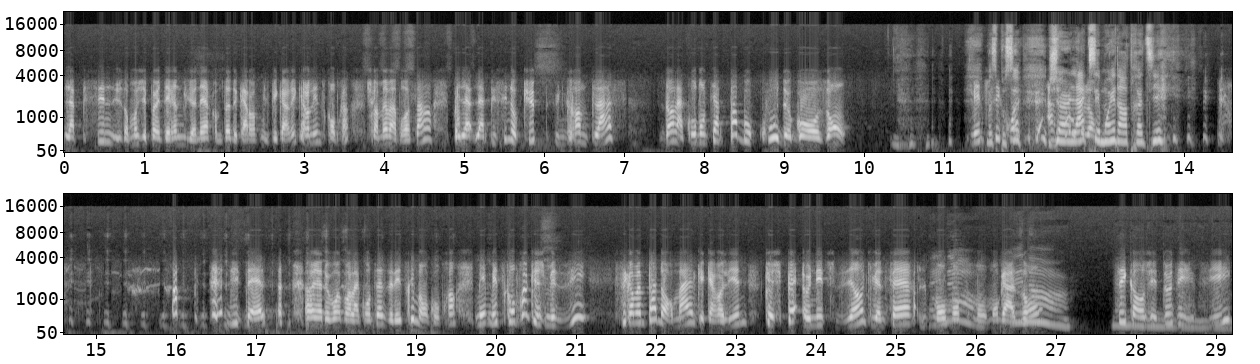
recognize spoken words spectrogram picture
la piscine, je moi, j'ai pas un terrain de millionnaire comme toi de 40 000 pieds carrés. Caroline, tu comprends? Je suis quand même à Brossard. Mais la, piscine occupe une grande place dans la cour. Donc, il n'y a pas beaucoup de gazon. Mais tu sais quoi? J'ai un lac, c'est moins d'entretien. Dit-elle. Rien de moins pour la comtesse de l'Estrie, mais on comprend. Mais, mais tu comprends que je me dis, c'est quand même pas normal que Caroline, que je paie un étudiant qui vienne faire mon, mon, mon, gazon. Tu sais, quand j'ai deux héritiers,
